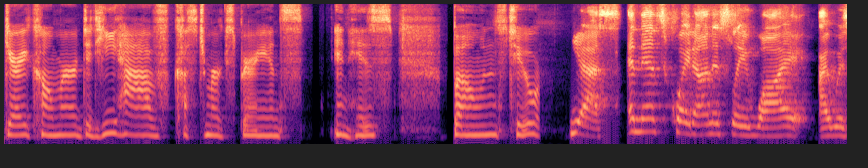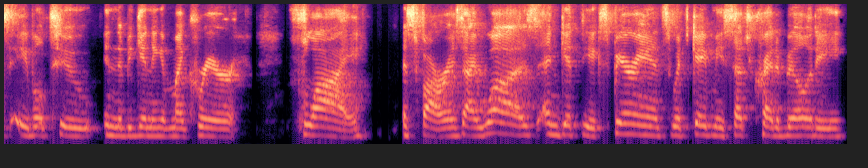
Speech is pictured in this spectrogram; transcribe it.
Gary Comer, did he have customer experience in his bones too? Yes. And that's quite honestly why I was able to, in the beginning of my career, fly as far as I was and get the experience, which gave me such credibility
